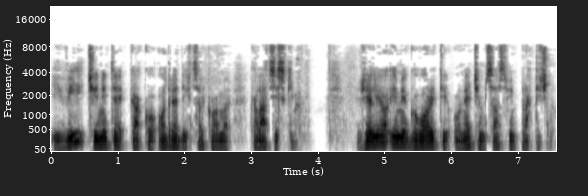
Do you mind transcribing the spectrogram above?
i vi činite kako odredih crkvama galacijskim. Želio im je govoriti o nečem sasvim praktičnom.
